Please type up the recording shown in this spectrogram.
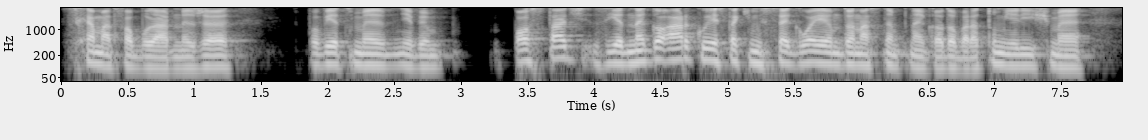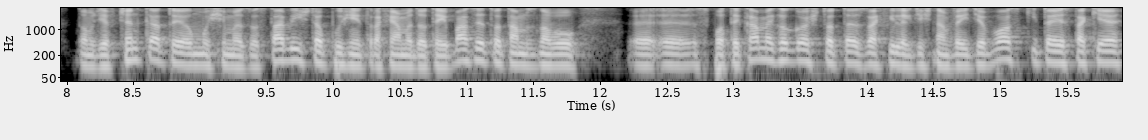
schemat fabularny, że powiedzmy, nie wiem, postać z jednego arku jest takim segwayem do następnego. Dobra, tu mieliśmy tą dziewczynkę, to ją musimy zostawić, to później trafiamy do tej bazy, to tam znowu e, e, spotykamy kogoś, to też za chwilę gdzieś tam wejdzie boski. To jest takie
